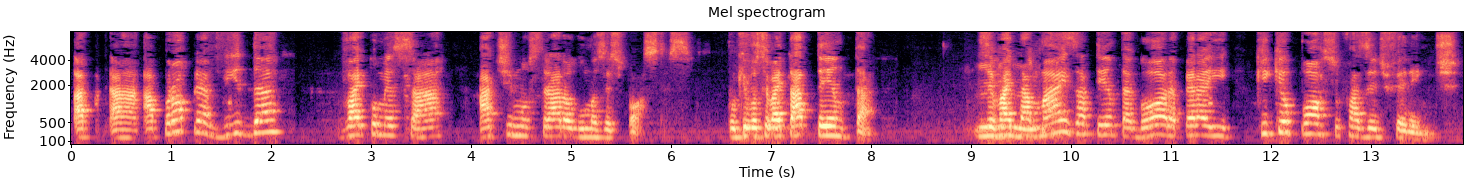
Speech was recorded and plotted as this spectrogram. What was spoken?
a, a própria vida vai começar a te mostrar algumas respostas. Porque você vai estar tá atenta. Você uhum. vai estar tá mais atenta agora. Peraí, o que, que eu posso fazer diferente?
